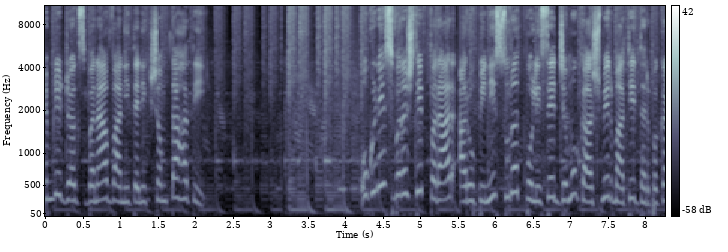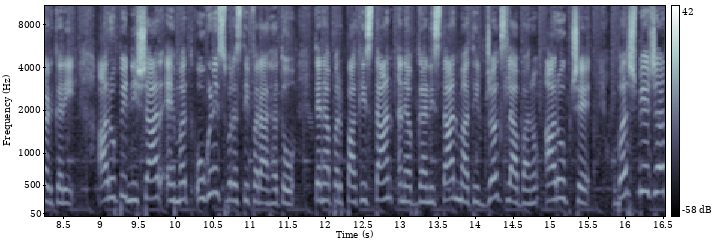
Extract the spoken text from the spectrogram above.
એમડી ડ્રગ્સ બનાવવાની તેની ક્ષમતા હતી. ઓગણીસ વર્ષથી ફરાર આરોપીની સુરત પોલીસે જમ્મુ કાશ્મીરમાંથી ધરપકડ કરી. આરોપી નિશાર અહેમદ ઓગણીસ વર્ષથી ફરાર હતો. તેના પર પાકિસ્તાન અને અફઘાનિસ્તાનમાંથી ડ્રગ્સ લાવવાનો આરોપ છે. વર્ષ બે હજાર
